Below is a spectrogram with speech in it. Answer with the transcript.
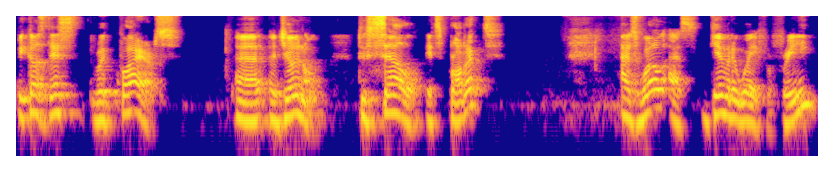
because this requires uh, a journal to sell its product as well as give it away for free,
